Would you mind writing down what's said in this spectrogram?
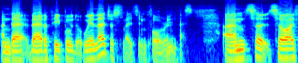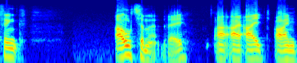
and they're they're the people that we're legislating for in this. Um, so so I think ultimately, I I I'm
